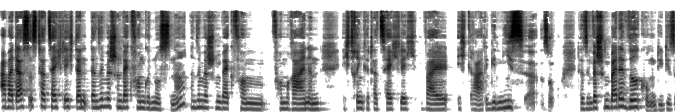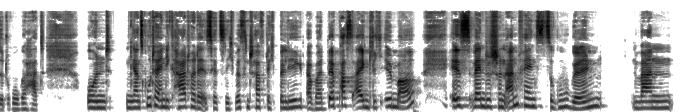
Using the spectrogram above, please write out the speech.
Aber das ist tatsächlich, dann, dann sind wir schon weg vom Genuss, ne? Dann sind wir schon weg vom, vom reinen, ich trinke tatsächlich, weil ich gerade genieße. So. Da sind wir schon bei der Wirkung, die diese Droge hat. Und ein ganz guter Indikator, der ist jetzt nicht wissenschaftlich belegt, aber der passt eigentlich immer, ist, wenn du schon anfängst zu googeln, wann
